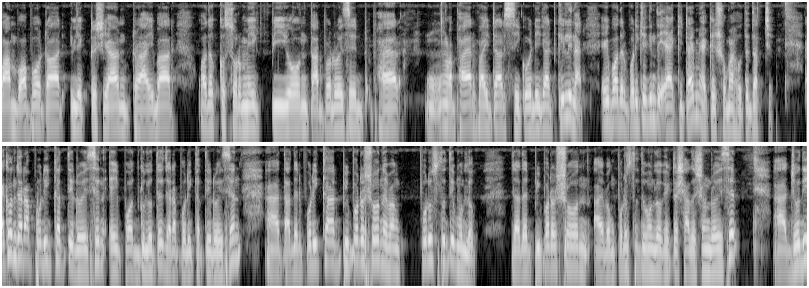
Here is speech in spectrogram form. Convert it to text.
pump operator electrician driver অদক্ষ শ্রমিক, পিওন, তারপর রয়েছে fire fire fighter, security guard, cleaner. এই পদের পরীক্ষা কিন্তু একই টাইম একই সময় হতে যাচ্ছে। এখন যারা পরীক্ষার্থী রয়েছেন, এই পদগুলোতে যারা পরীক্ষার্থী রয়েছেন তাদের পরীক্ষার প্রিপারেশন এবং প্রস্তুতিমূলক যাদের প্রিপারেশন এবং প্রস্তুতিমূলক একটা সাজেশন রয়েছে যদি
